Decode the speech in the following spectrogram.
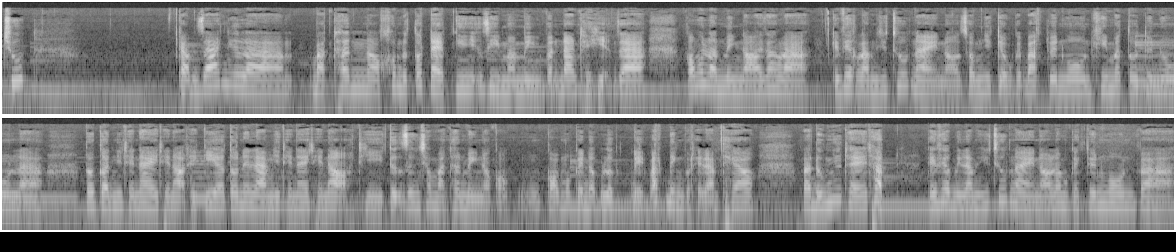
chút. Cảm giác như là bản thân nó không được tốt đẹp như những gì mà mình vẫn đang thể hiện ra. Có một lần mình nói rằng là cái việc làm youtube này nó giống như kiểu một cái bản tuyên ngôn. Khi mà tôi tuyên ngôn là tôi cần như thế này, thế nọ, thế kia, tôi nên làm như thế này, thế nọ, thì tự dưng trong bản thân mình nó có cũng có một cái động lực để bắt mình có thể làm theo. Và đúng như thế, thật, cái việc mình làm youtube này nó là một cái tuyên ngôn và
